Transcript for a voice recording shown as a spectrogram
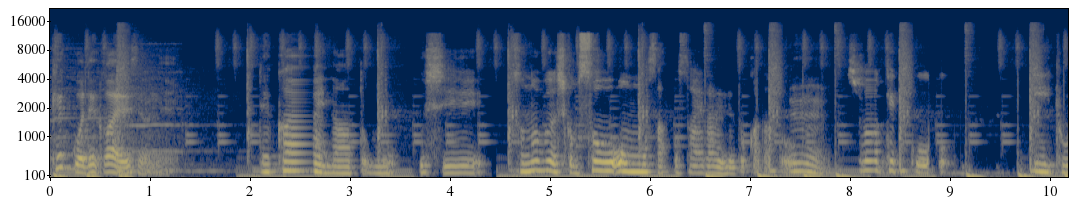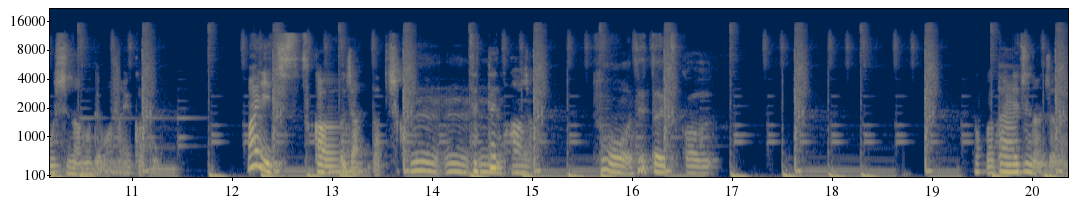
結構でかいですよね。でかいなと思うしその分しかも騒音もさ抑えられるとかだと、うん。私は結構いい投資なのではないかと毎日使うじゃんだってしかもうんうんうんうん。絶対使うじゃん、そう、絶対使う。だから大事なんじゃない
